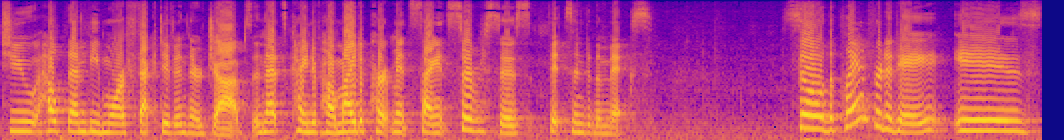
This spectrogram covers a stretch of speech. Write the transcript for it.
to help them be more effective in their jobs. And that's kind of how my department, Science Services, fits into the mix. So the plan for today is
